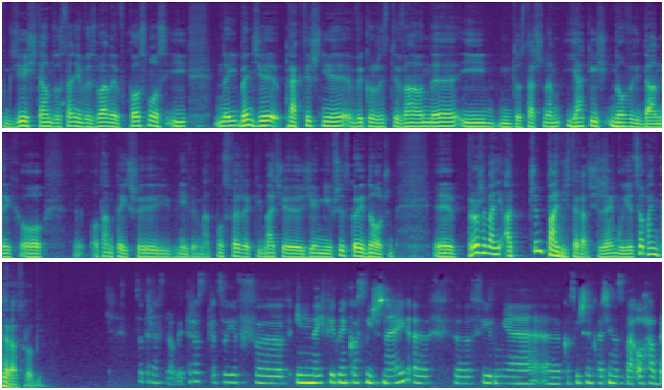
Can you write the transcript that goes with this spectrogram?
gdzieś tam zostanie wysłane w kosmos i, no i będzie praktycznie wykorzystywane i dostarczy nam jakichś nowych danych o o tamtejszej, nie wiem, atmosferze, klimacie Ziemi, wszystko jedno o czym. E, Proszę Pani, a czym Pani teraz się zajmuje? Co Pani teraz robi? Co teraz robię? Teraz pracuję w, w innej firmie kosmicznej, e, w firmie e, kosmicznej, która się nazywa OHB.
